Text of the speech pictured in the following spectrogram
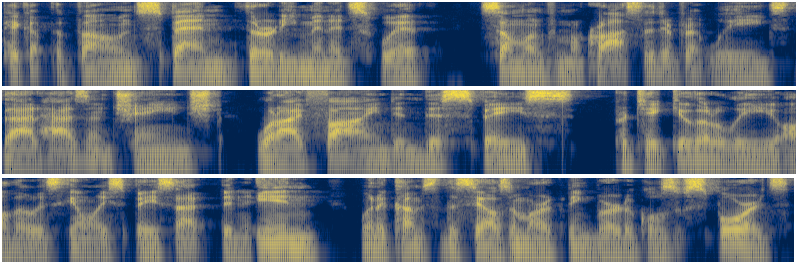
pick up the phone, spend 30 minutes with someone from across the different leagues, that hasn't changed. What I find in this space, particularly, although it's the only space I've been in when it comes to the sales and marketing verticals of sports,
